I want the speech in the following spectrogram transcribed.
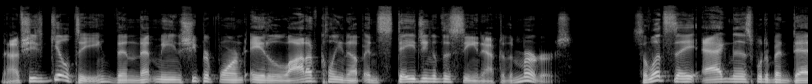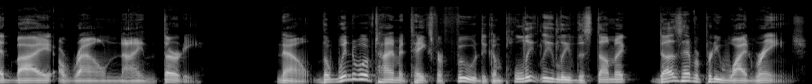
now if she's guilty, then that means she performed a lot of cleanup and staging of the scene after the murders. So let's say Agnes would have been dead by around 9:30. Now, the window of time it takes for food to completely leave the stomach does have a pretty wide range.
